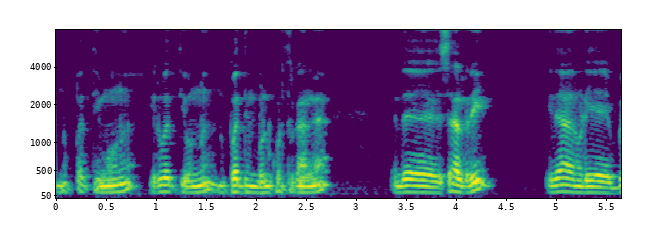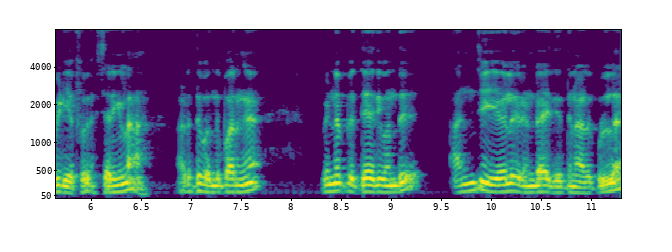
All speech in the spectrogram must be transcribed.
முப்பத்தி மூணு இருபத்தி ஒன்று முப்பத்தி மூணு கொடுத்துருக்காங்க. இந்த சேலரி இதான் அதனுடைய பிடிஎஃப் சரிங்களா? அடுத்து வந்து பாருங்கள் விண்ணப்ப தேதி வந்து அஞ்சு ஏழு ரெண்டாயிரத்தி இருபத்தி நாலுக்குள்ளே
